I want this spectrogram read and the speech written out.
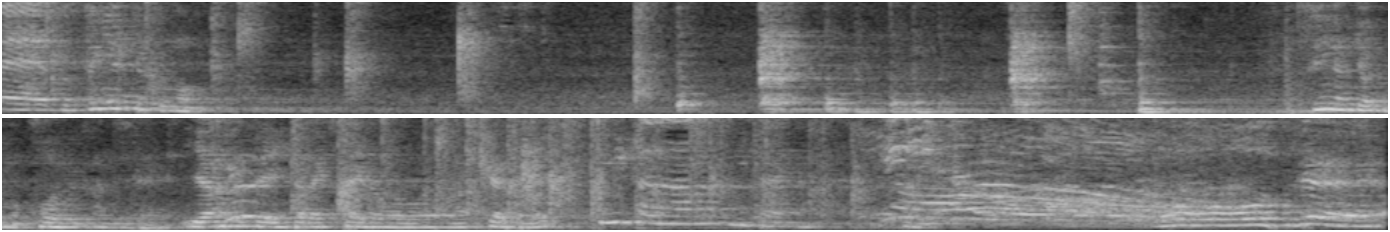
えっと次の曲も。次の曲もこういう感じでやらせていただきたいと思います。けどいいかなみたいな。おおすげえ。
